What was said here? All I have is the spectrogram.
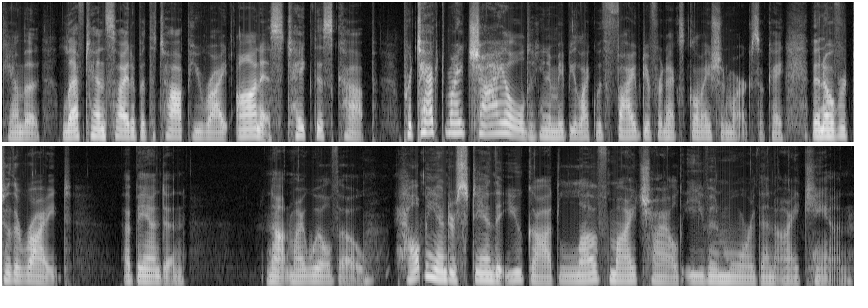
Okay, on the left hand side up at the top, you write, Honest, take this cup. Protect my child. You know, maybe like with five different exclamation marks, okay? Then over to the right, Abandon. Not my will, though. Help me understand that you, God, love my child even more than I can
